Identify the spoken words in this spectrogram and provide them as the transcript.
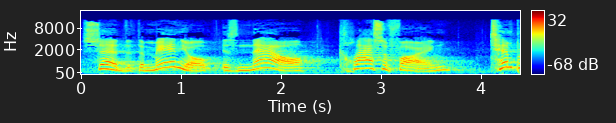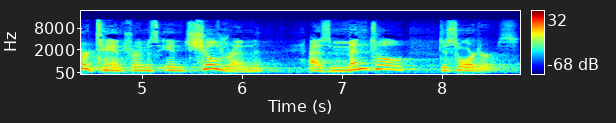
said that the manual is now classifying temper tantrums in children as mental disorders.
